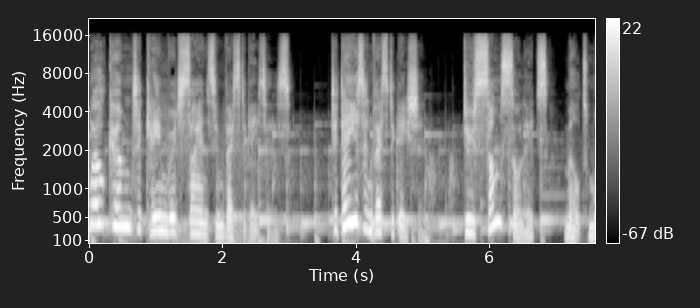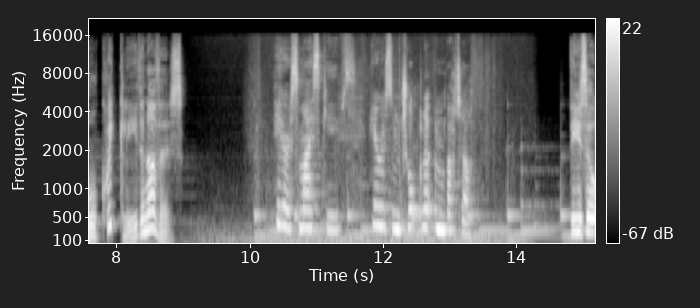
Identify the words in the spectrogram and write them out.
Welcome to Cambridge Science Investigators. Today's investigation Do some solids melt more quickly than others? Here are some ice cubes. Here is some chocolate and butter. These are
